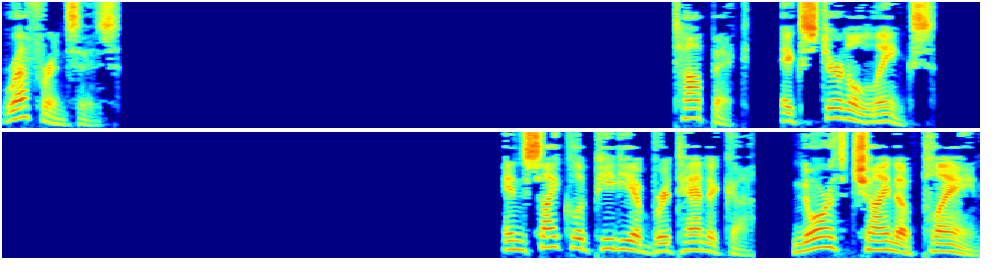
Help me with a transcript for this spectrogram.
References. External links Encyclopædia Britannica. North China Plain.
